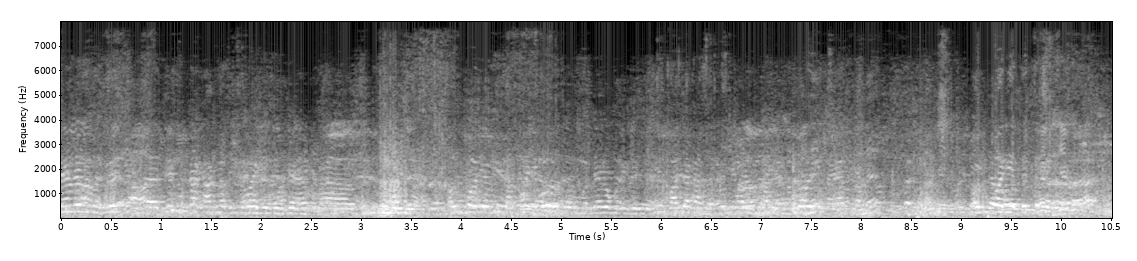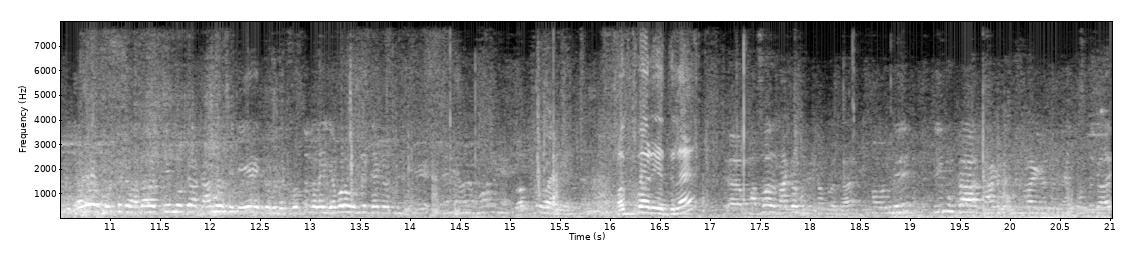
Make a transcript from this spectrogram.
திமுக காங்கிரஸ் நிர்வாகிகள் எவ்வளவு சொத்துக்கள் அதாவது திமுக காங்கிரஸ் இருக்கக்கூடிய சொத்துக்களை எவ்வளவு வந்து தேக்க வக்பாரியத்தில் மசோதா தாக்கல் பண்ணிருக்கோம்ல சார் இப்போ வந்து திமுக காங்கிரஸ் நிர்வாகிகள் சொத்துக்களை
